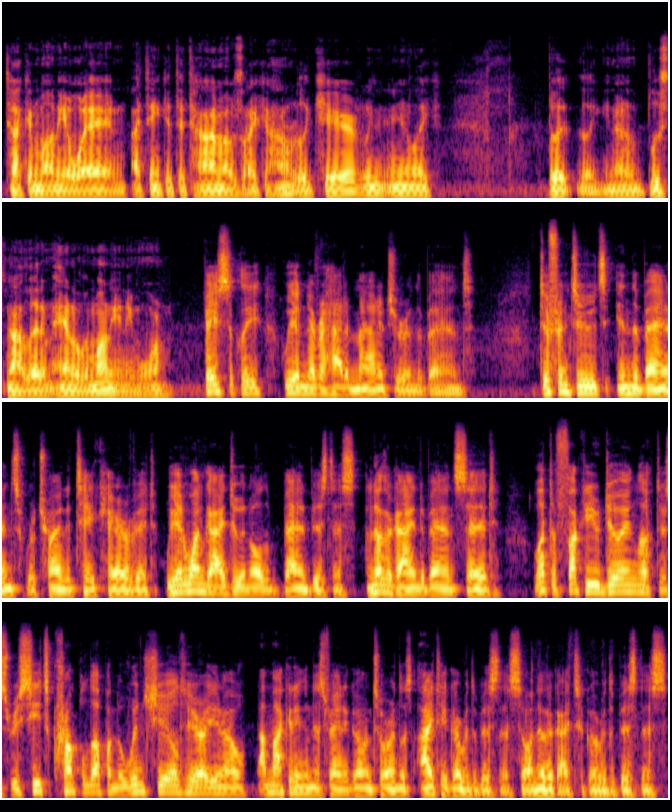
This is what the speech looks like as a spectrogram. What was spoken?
tucking money away, and I think at the time I was like, I don't really care, you know, like, but like, you know, let's not let him handle the money anymore. Basically, we had never had a manager in the band. Different dudes in the bands were trying to take care of it. We had one guy doing all the band business. Another guy in the band said, What the fuck are you doing? Look, there's receipts crumpled up on the windshield here. You know, I'm not getting in this van to go on tour unless I take over the business. So another guy took over the business.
